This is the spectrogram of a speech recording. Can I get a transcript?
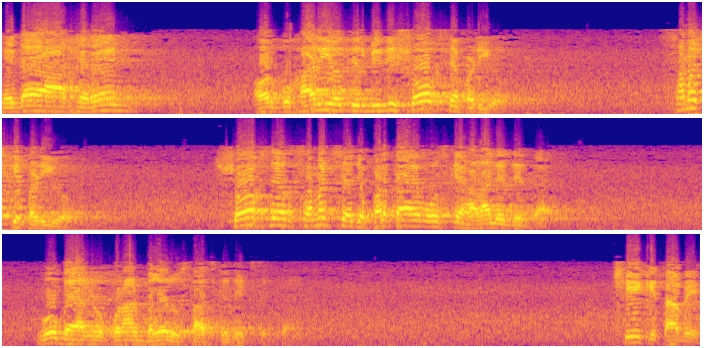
हिदाया आखिरैन और बुखारी और तिरबीजी शौक से पढ़ी हो, समझ के पढ़ी हो। शौक से और समझ से जो पढ़ता है, वो उसके हवाले देता है। वो बयान कुरान बगैर उस्ताद के देख सकता है। छह किताबें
